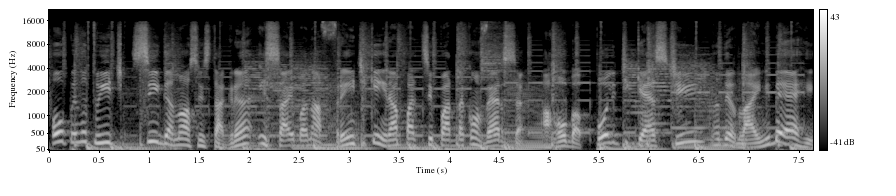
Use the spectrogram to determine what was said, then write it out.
ou pelo Twitch. Siga nosso Instagram e saiba na frente quem irá participar da conversa. Politicast_br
